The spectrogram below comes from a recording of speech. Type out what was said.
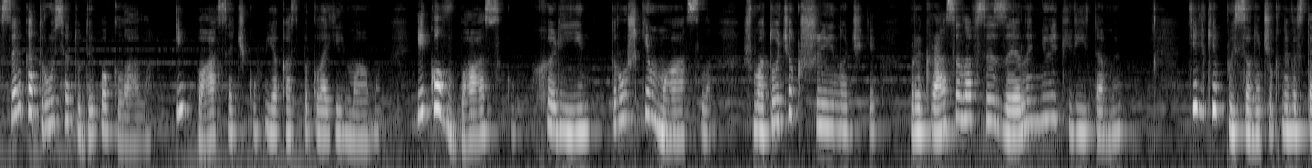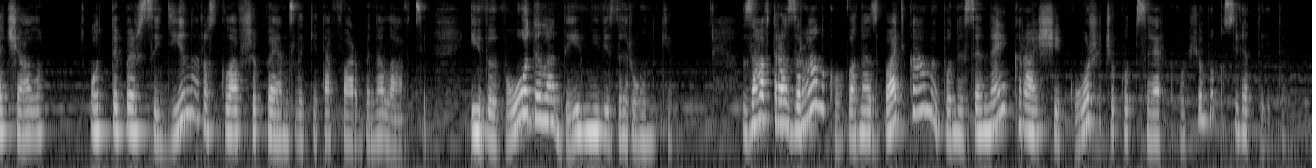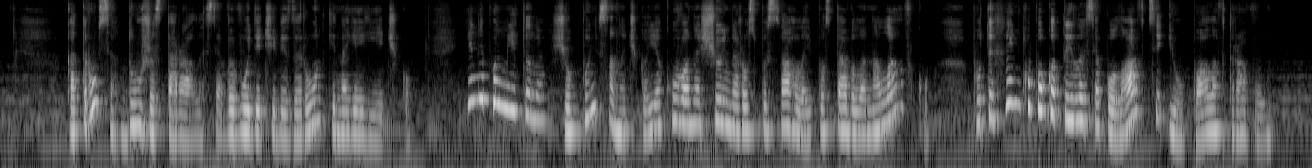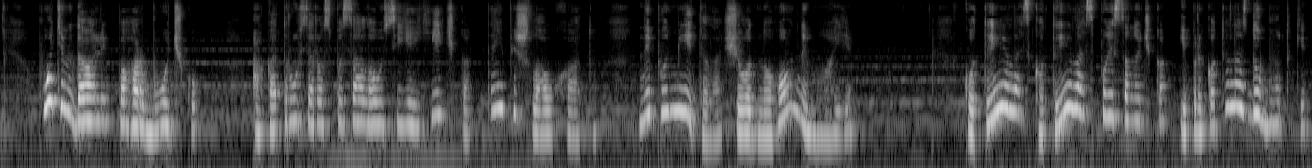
Все Катруся туди поклала. І пасочку, яка спекла їй мама, і ковбаску, хрін, трошки масла, шматочок шиночки, прикрасила все зеленню і квітами. Тільки писаночок не вистачало. От тепер сиділа, розклавши пензлики та фарби на лавці, і виводила дивні візерунки. Завтра зранку вона з батьками понесе найкращий кошечок у церкву, щоб освятити. Катруся дуже старалася, виводячи візерунки на яєчко, і не помітила, що писаночка, яку вона щойно розписала і поставила на лавку, потихеньку покотилася по лавці і упала в траву. Потім далі по гарбочку, а Катруся розписала усі яєчка та й пішла у хату. Не помітила, що одного немає. Котилась, котилась писаночка і прикотилась до будки,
